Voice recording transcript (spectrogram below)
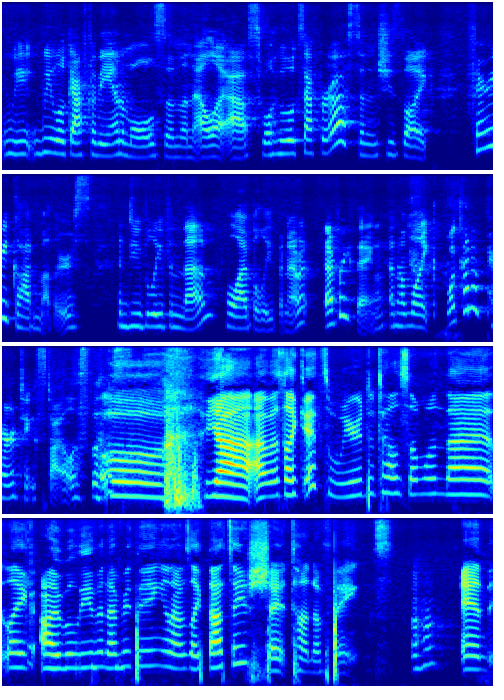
we we look after the animals and then ella asks well who looks after us and she's like fairy godmothers and do you believe in them well i believe in everything and i'm like what kind of parenting style is this Oh, yeah. I was like, it's weird to tell someone that, like, I believe in everything. And I was like, that's a shit ton of things. uh-huh And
